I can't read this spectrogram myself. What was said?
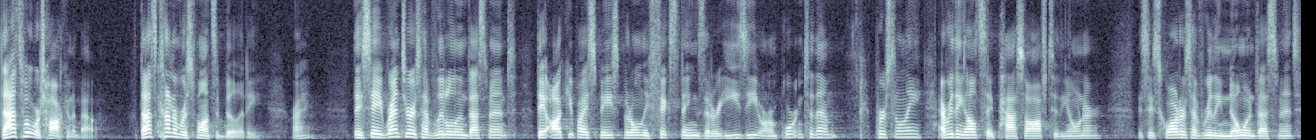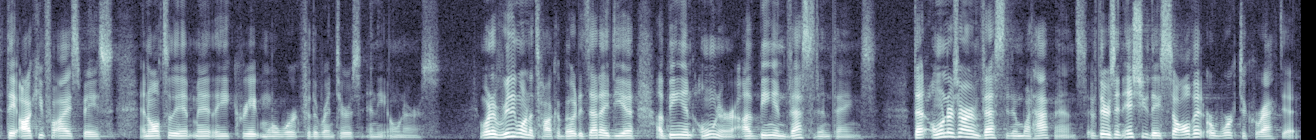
That's what we're talking about. That's kind of responsibility, right? They say renters have little investment. They occupy space but only fix things that are easy or important to them personally. Everything else they pass off to the owner. They say squatters have really no investment. They occupy space and ultimately create more work for the renters and the owners. What I really want to talk about is that idea of being an owner, of being invested in things. That owners are invested in what happens. If there's an issue, they solve it or work to correct it.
